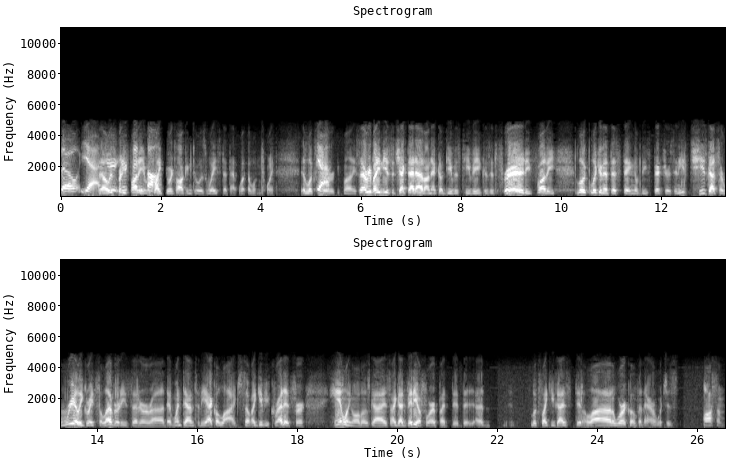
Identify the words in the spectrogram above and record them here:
so yeah. no, it was pretty funny. It was soft. like you were talking to his waist at that at one point. It looks Yeah. pretty funny. So everybody needs to check that out on EcoDivas TV because it's pretty funny. Look, looking at this thing of these pictures, and he, she's got some really great celebrities that are uh, that went down to the Echo Lodge. So I give you credit for handling all those guys. I got video for it, but it, it, uh, it looks like you guys did a lot of work over there, which is awesome.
